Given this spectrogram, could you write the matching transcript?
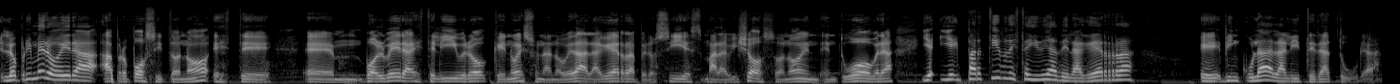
lo primero era a propósito, ¿no? Este, em, volver a este libro, que no es una novedad, la guerra, pero sí es maravilloso, ¿no? En, tu obra. Y, partir de esta idea de la guerra eh, vinculada a la literatura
